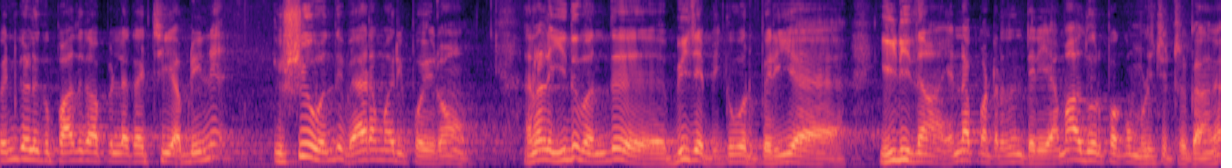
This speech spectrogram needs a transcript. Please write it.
பெண்களுக்கு பாதுகாப்பு இல்லை கட்சி அப்படின்னு இஷ்யூ வந்து வேறு மாதிரி போயிடும் அதனால் இது வந்து பிஜேபிக்கு ஒரு பெரிய இடி தான் என்ன பண்ணுறதுன்னு தெரியாமல் அது ஒரு பக்கம் முழிச்சிட்டு இருக்காங்க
